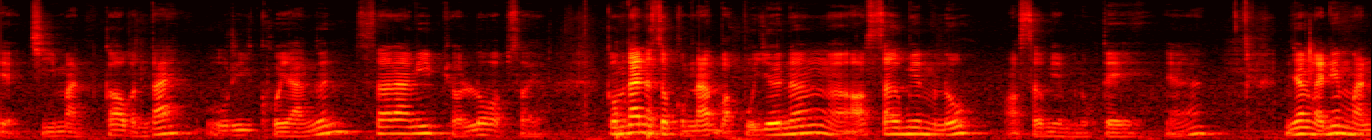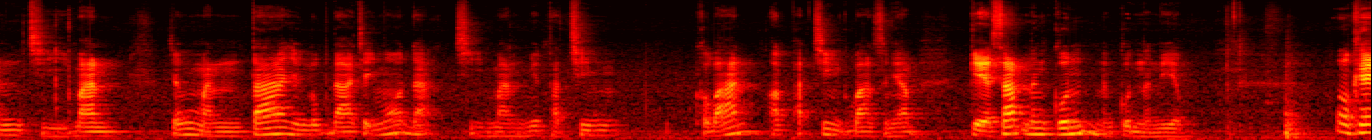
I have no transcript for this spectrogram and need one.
នេះជីម៉ាន់ក៏ប៉ុន្តែអ៊ូរីខូយ៉ាងឹនសារ៉ាមីប្យឡូអបស័យក៏ប៉ុន្តែនៅស្រុកកំណើតរបស់ពួកយើងហ្នឹងអត់សូវមានមនុស្សអត់សូវមានមនុស្សទេណាអញ្ចឹងឡើយនេះម៉ាន់ជីម៉ាន់អញ្ចឹងម៉ាន់តាយើងលុបដាចេញមកដាក់ជីម៉ាន់មានផាត់ឈីមក៏បានអត់ផាត់ឈីមក៏បានសម្រាប់ កិរិយាសព្ទនិងគុណនិងគុណនាមអូខេឥ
